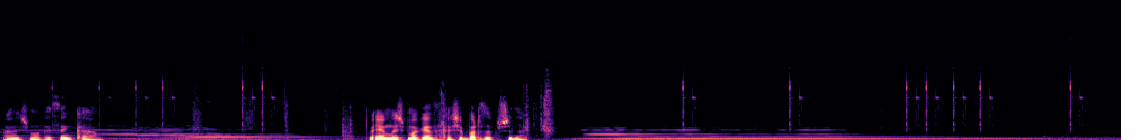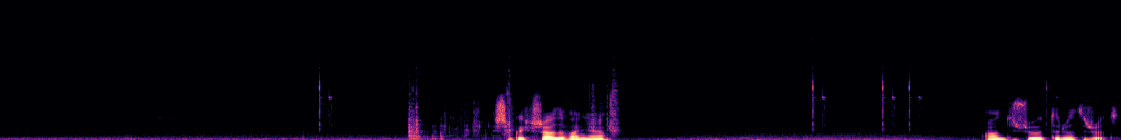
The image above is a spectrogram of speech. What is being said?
Pojemność magazynka. Pojemność magazynka się bardzo przyda. Szybkość przeładowania. Odrzut, rozrzut.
